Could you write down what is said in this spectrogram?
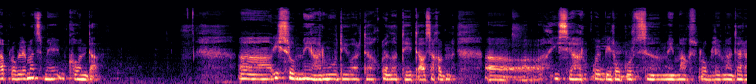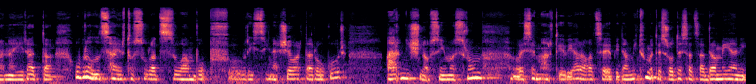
რა პრობლემაც მე მქონდა ის რომ მე არ მოვდივარ და ყველა დეტალს ახლა აა ისე არ ყვები როგორც მე მაქვს პრობლემა და რანაირად და უბრალოდ საერთო სურათს ვამბობ რის წინაშე ვარ და როგორ. არ ნიშნავს იმას რომ ესე მარტივია რაღაცეები და მithumetes როდესაც ადამიანი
